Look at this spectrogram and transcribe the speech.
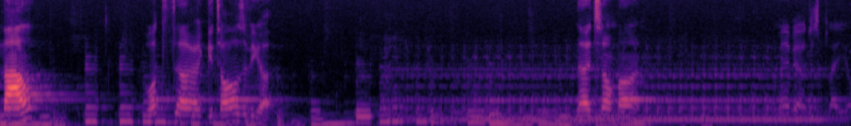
Mal, what uh, guitars have you got? No, it's not mine. Or maybe I'll just play yours.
